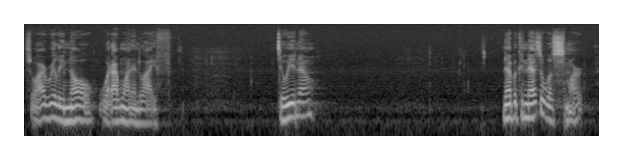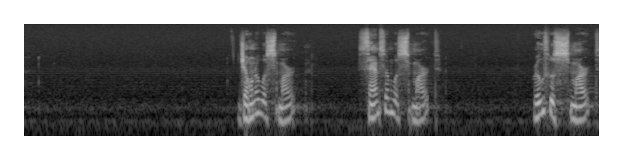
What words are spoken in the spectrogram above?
so I really know what I want in life. Do you know? Nebuchadnezzar was smart. Jonah was smart. Samson was smart. Ruth was smart.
